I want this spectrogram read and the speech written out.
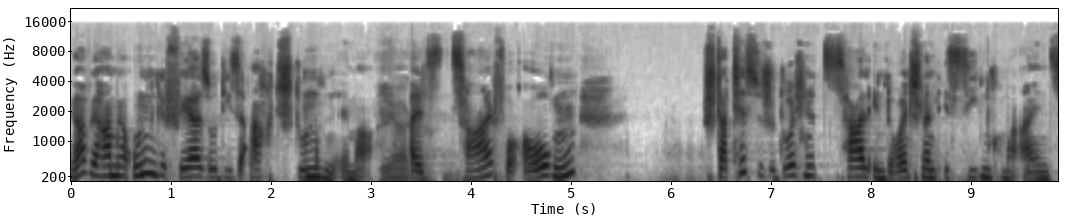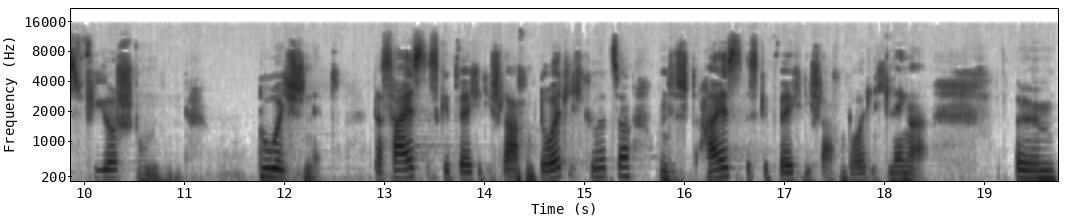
Ja, wir haben ja ungefähr so diese acht Stunden immer ja, als Zahl vor Augen. Statistische Durchschnittszahl in Deutschland ist 7,14 Stunden. Durchschnitt. Das heißt, es gibt welche, die schlafen deutlich kürzer und es heißt, es gibt welche, die schlafen deutlich länger. Ähm,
